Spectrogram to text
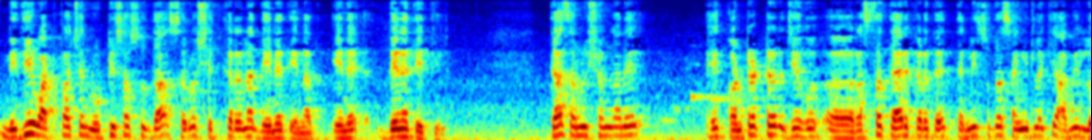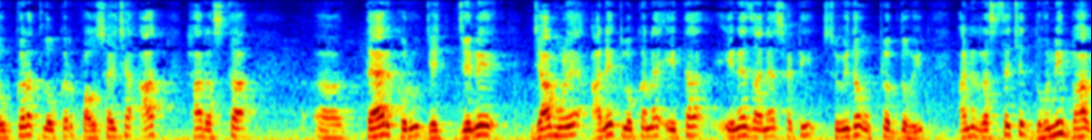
निधी वाटपाच्या नोटिसा सुद्धा सर्व शेतकऱ्यांना देण्यात येणार येण्या देण्यात येतील. त्याच अनुषंगाने हे कॉन्ट्रॅक्टर जे हो- रस्ता तयार करत आहेत त्यांनी सुद्धा सांगितलं की आम्ही लवकरात लवकर पावसाळ्याच्या आत हा रस्ता तयार करू जे जेणे ज्यामुळे अनेक लोकांना येता येण्या जाण्यासाठी सुविधा उपलब्ध होईल आणि रस्त्याचे दोन्ही भाग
